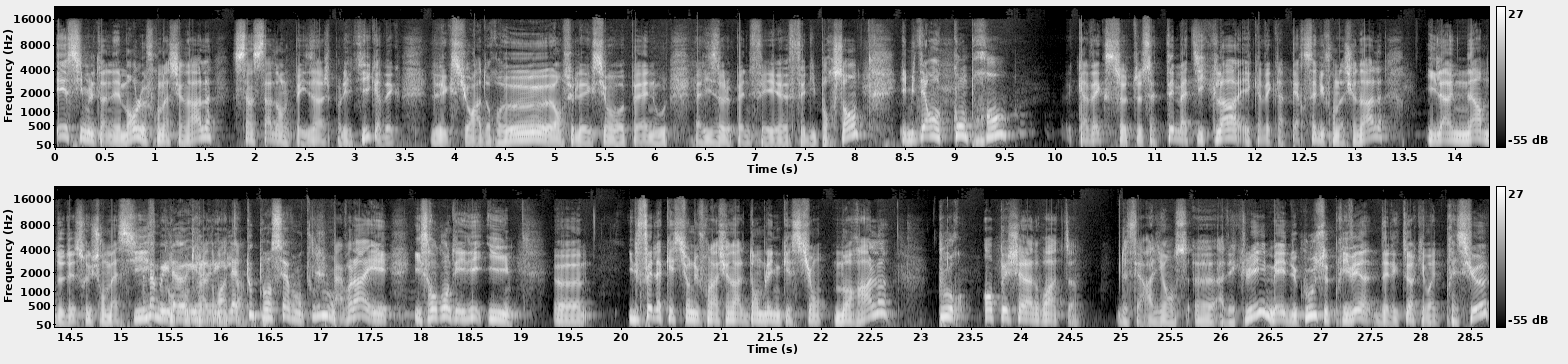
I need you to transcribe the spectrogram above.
et simultanément, le Front National s'installe dans le paysage politique avec l'élection à Dreux, ensuite l'élection européenne où la liste de Le Pen fait, fait 10%. Et Mitterrand comprend qu'avec cette, thématique-là et qu'avec la percée du Front National, il a une arme de destruction massive contre la droite. Il a tout pensé avant tout le monde. Ben voilà, et il se rend compte, il il, euh, il fait la question du Front National d'emblée une question morale pour empêcher la droite de faire alliance euh, avec lui, mais du coup se priver d'électeurs qui vont être précieux.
